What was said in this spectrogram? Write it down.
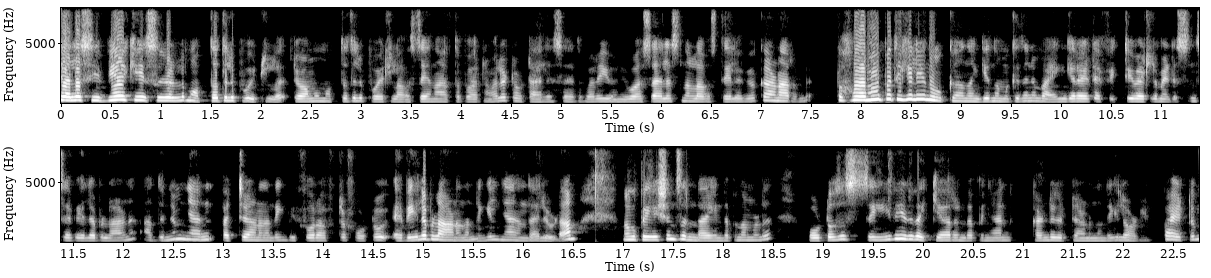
ചില സിവിയർ കേസുകളിൽ മൊത്തത്തിൽ പോയിട്ടുള്ള രോമം മൊത്തത്തിൽ പോയിട്ടുള്ള അവസ്ഥയെ നേരത്തെ പറഞ്ഞ പോലെ ടോട്ടാലിസ് അതുപോലെ യൂണിവേഴ്സാലിസ് എന്നുള്ള അവസ്ഥയിലൊക്കെ കാണാറുണ്ട്. ഇപ്പൊ ഹോമിയോപ്പതിക്കലി നോക്കുകയാണെങ്കിൽ നമുക്കിതിന് ഭയങ്കരമായിട്ട് എഫക്റ്റീവ് ആയിട്ടുള്ള മെഡിസിൻസ് അവൈലബിൾ ആണ്. അതിനും ഞാൻ പറ്റുകയാണെന്നുണ്ടെങ്കിൽ ബിഫോർ ആഫ്റ്റർ ഫോട്ടോ അവൈലബിൾ ആണെന്നുണ്ടെങ്കിൽ ഞാൻ എന്തായാലും ഇടാം. നമുക്ക് പേഷ്യൻസ് ഉണ്ടായിട്ടുണ്ട്. അപ്പോൾ നമ്മൾ ഫോട്ടോസ് സേവ് ചെയ്ത് വെക്കാറുണ്ട്. അപ്പം ഞാൻ കണ്ടു കിട്ടുകയാണെന്നുണ്ടെങ്കിൽ ഉറപ്പായിട്ടും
